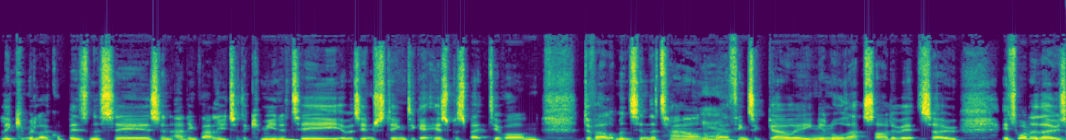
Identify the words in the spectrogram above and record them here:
linking with local businesses and adding value to the community. It was interesting to get his perspective on developments in the town and where things are going and all that side of it. So it's one of those,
